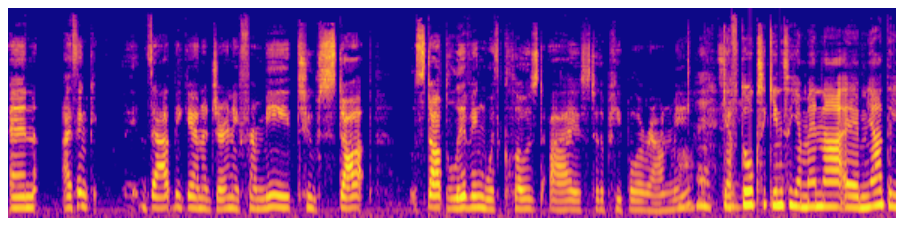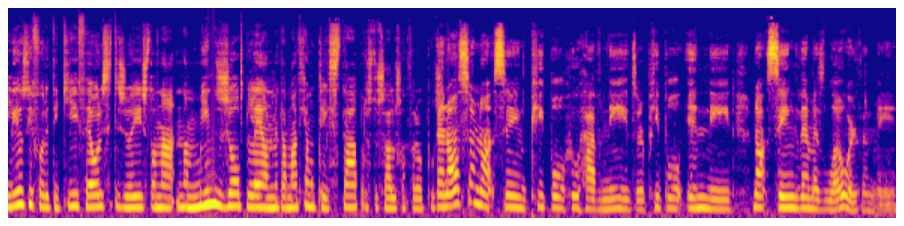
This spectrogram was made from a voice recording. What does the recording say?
And I think that began a journey for me to stop stop living with closed eyes to the people around me. Και αυτό ξεκίνησε για μένα ε, μια τελείως διαφορετική θεώρηση της ζωής, το να, να μην ζω πλέον με τα μάτια μου κλειστά προς τους άλλους ανθρώπους. And also not seeing people who have needs or people in need, not seeing them as lower than me.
